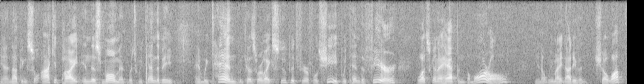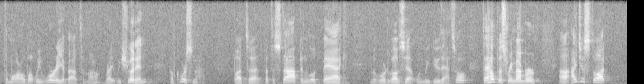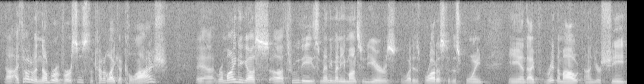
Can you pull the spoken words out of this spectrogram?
and not being so occupied in this moment, which we tend to be. And we tend, because we're like stupid, fearful sheep, we tend to fear what's going to happen tomorrow. You know, we might not even show up tomorrow, but we worry about tomorrow, right? We shouldn't. Of course not. But, uh, but to stop and look back, the Lord loves that when we do that. So to help us remember, uh, I just thought, uh, I thought of a number of verses, kind of like a collage, uh, reminding us uh, through these many, many months and years what has brought us to this point. And I've written them out on your sheet.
